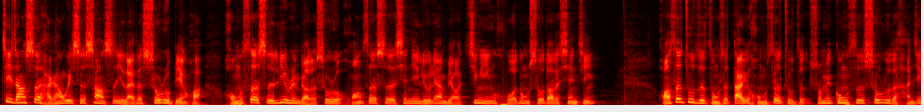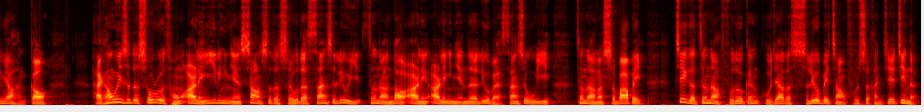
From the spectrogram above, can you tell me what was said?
这张是海康卫视上市以来的收入变化，红色是利润表的收入，黄色是现金流量表经营活动收到的现金。黄色柱子总是大于红色柱子，说明公司收入的含金量很高。海康卫视的收入从二零一零年上市的时候的三十六亿增长到二零二零年的六百三十五亿，增长了十八倍。这个增长幅度跟股价的十六倍涨幅是很接近的。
